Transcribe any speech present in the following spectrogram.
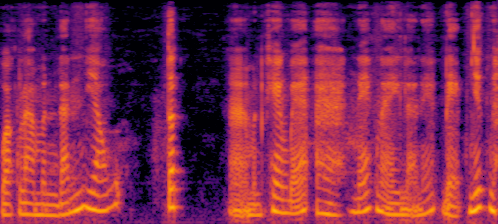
hoặc là mình đánh dấu tích. À, mình khen bé à nét này là nét đẹp nhất nè.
